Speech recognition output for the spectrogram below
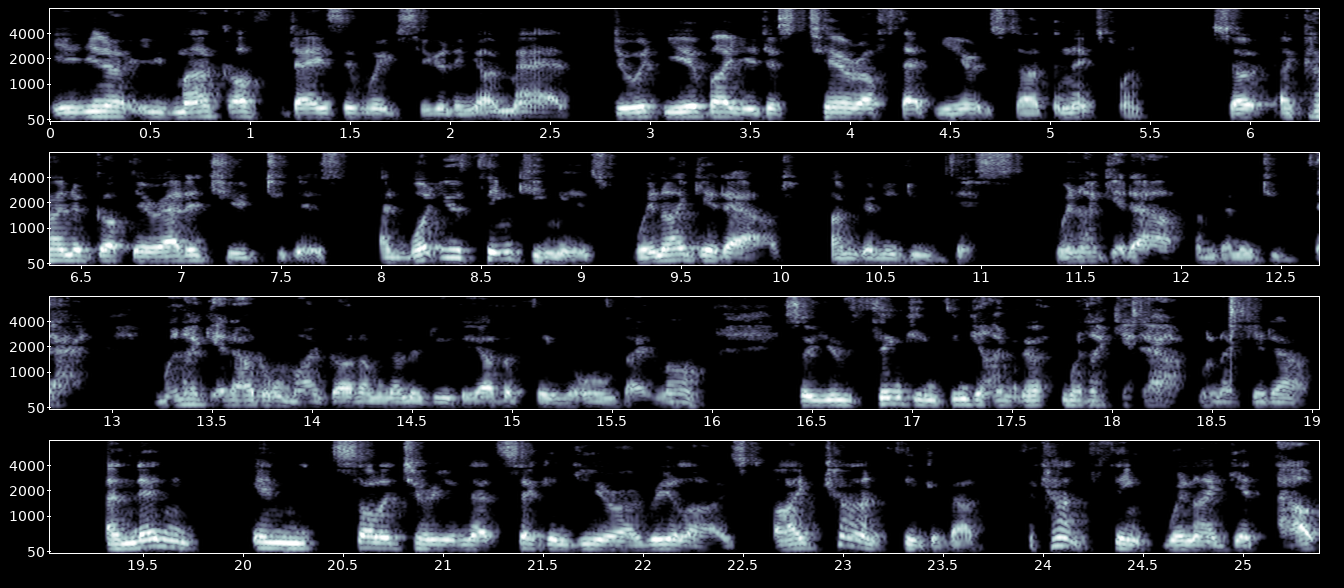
You, you know, you mark off days and weeks, you're going to go mad. Do it year by year, just tear off that year and start the next one. So I kind of got their attitude to this. And what you're thinking is, when I get out, I'm going to do this. When I get out, I'm going to do that. When I get out, oh my God, I'm going to do the other thing all day long. So you're thinking, thinking, I'm going, when I get out, when I get out. And then in solitary in that second year, I realized I can't think about, I can't think when I get out,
